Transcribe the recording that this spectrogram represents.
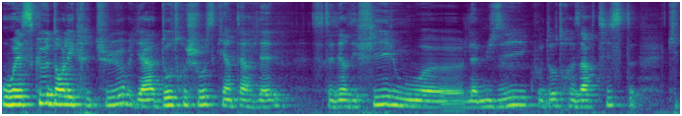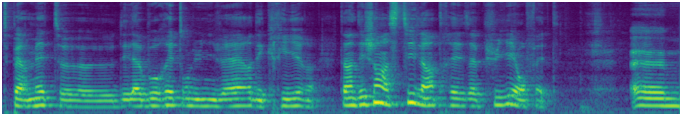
Ou est-ce que dans l'écriture, il y a d'autres choses qui interviennent? C'est-à-dire des films ou de la musique ou d'autres artistes qui te permettent euh, d'élaborer ton univers, d'écrire? Tu as déjà un style hein, très appuyé en fait. Euh,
